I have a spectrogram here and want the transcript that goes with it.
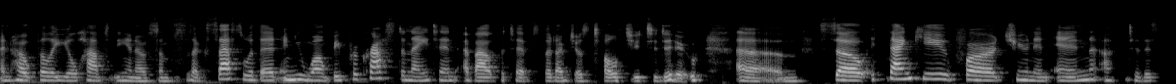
and hopefully, you'll have you know some success with it, and you won't be procrastinating about the tips that I've just told you to do. Um, so thank you for tuning in uh, to this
